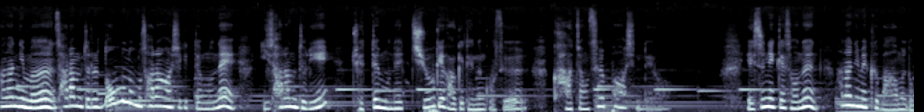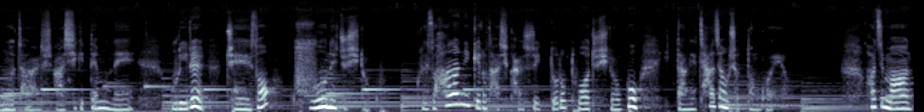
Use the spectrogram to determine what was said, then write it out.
하나님은 사람들을 너무너무 사랑하시기 때문에 이 사람들이 죄 때문에 지옥에 가게 되는 것을 가장 슬퍼하신대요. 예수님께서는 하나님의 그 마음을 너무나 잘 아시- 아시기 때문에 우리를 죄에서 구원해 주시려고 그래서 하나님께로 다시 갈 수 있도록 도와주시려고 이 땅에 찾아오셨던 거예요. 하지만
